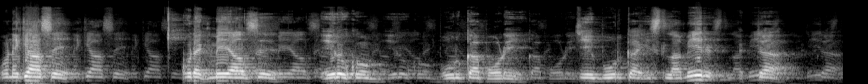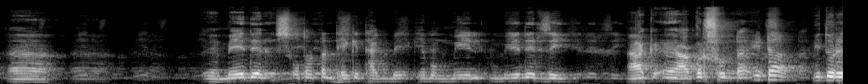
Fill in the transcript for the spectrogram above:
অনেকে আছে অনেক মেয়ে আছে এরকম বোরকা পড়ে। যে বোরকা ইসলামের একটা মেয়েদের সতরটা ঢেকে থাকবে এবং মেয়ে মেয়েদের যেই আকর্ষণটা এটা ভিতরে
